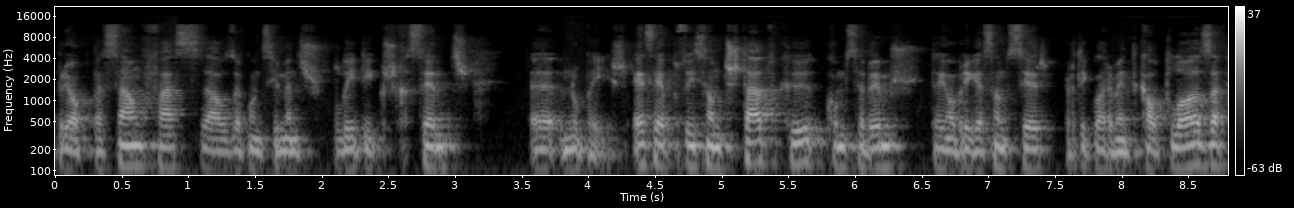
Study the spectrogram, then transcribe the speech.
preocupação face aos acontecimentos políticos recentes uh, no país. Essa é a posição de Estado que, como sabemos, tem a obrigação de ser particularmente cautelosa,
